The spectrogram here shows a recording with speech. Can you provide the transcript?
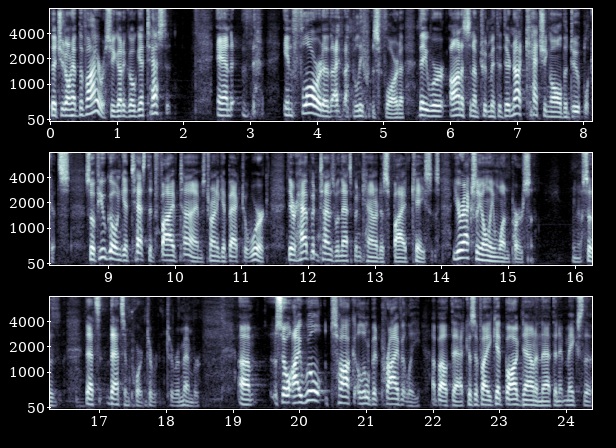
that you don't have the virus. You got to go get tested. And in Florida, I, I believe it was Florida, they were honest enough to admit that they're not catching all the duplicates. So if you go and get tested five times trying to get back to work, there have been times when that's been counted as five cases. You're actually only one person. You know, so that's that's important to, to remember. Um, so I will talk a little bit privately about that because if I get bogged down in that, then it makes the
